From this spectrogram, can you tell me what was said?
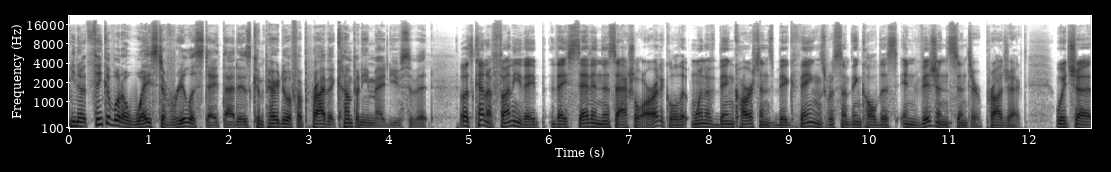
You know, think of what a waste of real estate that is compared to if a private company made use of it. Well, it's kind of funny. They they said in this actual article that one of Ben Carson's big things was something called this Envision Center project, which uh,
